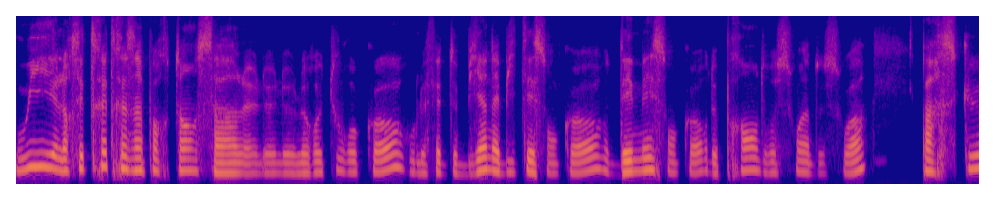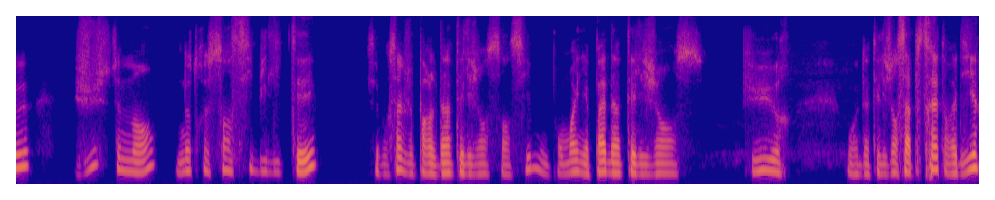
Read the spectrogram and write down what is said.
Oui, alors c'est très très important ça, le, retour au corps ou le fait de bien habiter son corps, d'aimer son corps, de prendre soin de soi, parce que justement, notre sensibilité, c'est pour ça que je parle d'intelligence sensible, pour moi il n'y a pas d'intelligence pure ou d'intelligence abstraite, on va dire,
